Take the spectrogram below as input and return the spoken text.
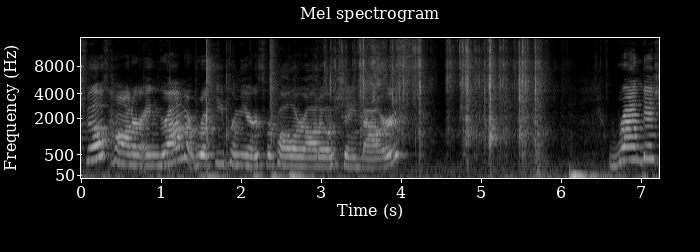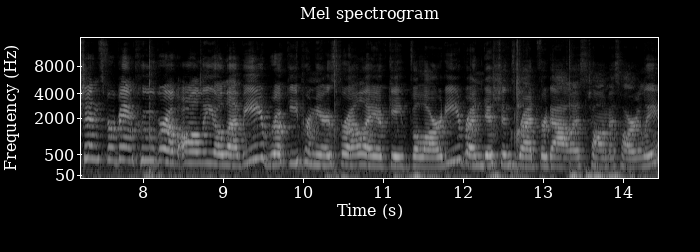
Nashville, Connor Ingram. Rookie premieres for Colorado of Shane Bowers. Renditions for Vancouver of Olli Juolevi. Rookie premieres for LA of Gabe Vilardi. Renditions red for Dallas, Thomas Harley.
